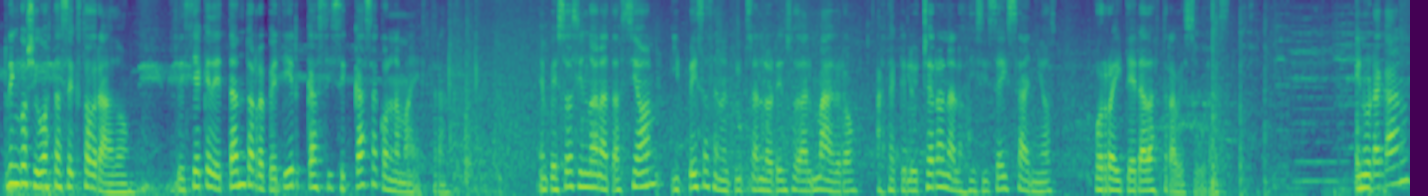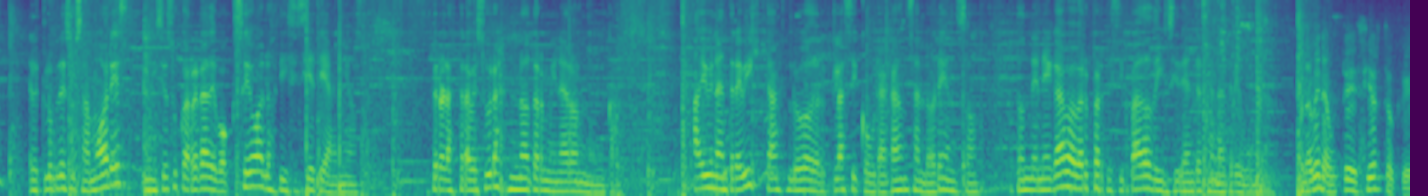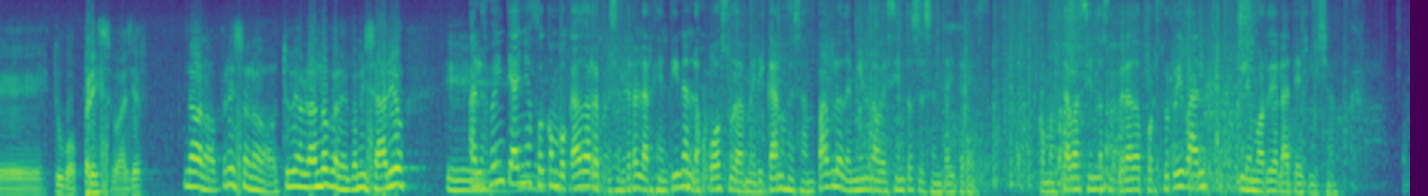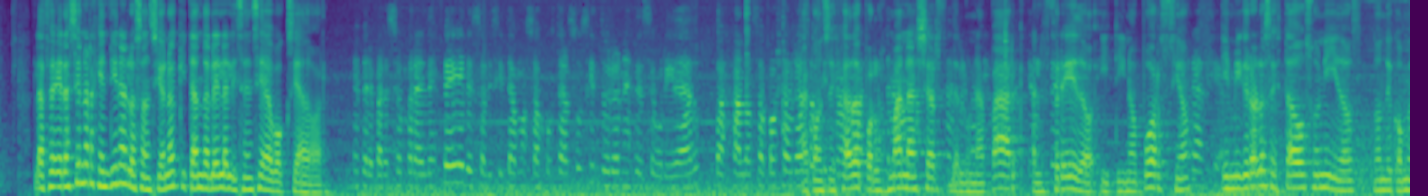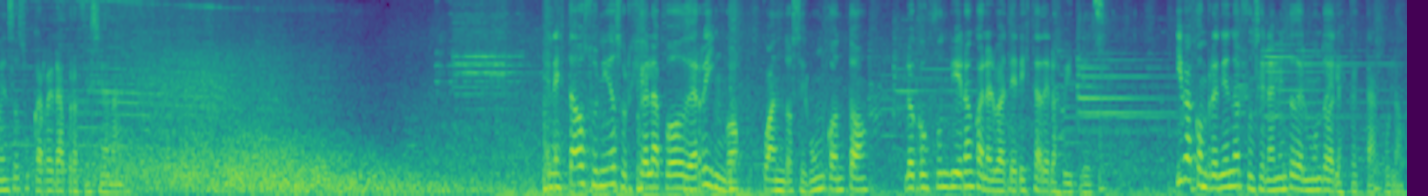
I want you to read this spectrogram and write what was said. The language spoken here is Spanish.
Ringo llegó hasta sexto grado. Decía que de tanto repetir casi se casa con la maestra. Empezó haciendo natación y pesas en el Club San Lorenzo de Almagro, hasta que lo echaron a los 16 años por reiteradas travesuras. En Huracán, el club de sus amores, inició su carrera de boxeo a los 17 años, pero las travesuras no terminaron nunca. Hay una entrevista, luego del clásico Huracán San Lorenzo, donde negaba haber participado de incidentes en la tribuna. Bueno, ¿usted es cierto que estuvo preso ayer? No, no, preso no. Estuve hablando con el comisario. y... A los 20 años fue convocado a representar a la Argentina en los Juegos Sudamericanos de San Pablo de 1963. Como estaba siendo superado por su rival, le mordió la tetilla. La Federación Argentina lo sancionó quitándole la licencia de boxeador. En preparación para el despegue le solicitamos ajustar sus cinturones de seguridad, bajar los apoyabrazos... Aconsejado por los managers de Luna Park, Alfredo y Tino Porcio, emigró a los Estados Unidos, donde comenzó su carrera profesional. En Estados Unidos surgió el apodo de Ringo, cuando, según contó, lo confundieron con el baterista de los Beatles. Iba comprendiendo el funcionamiento del mundo del espectáculo.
